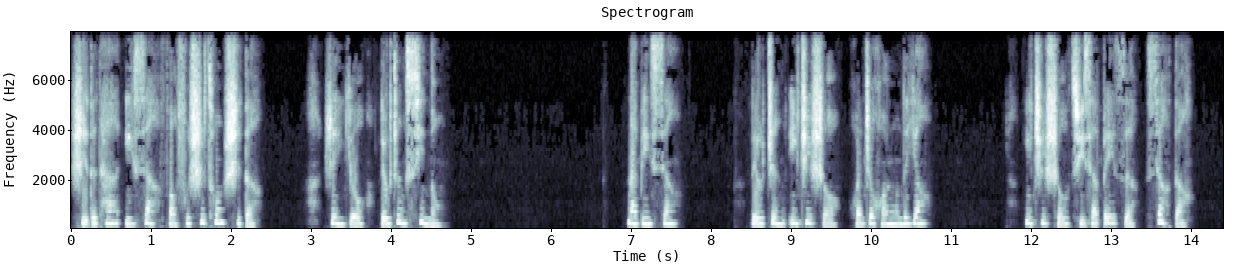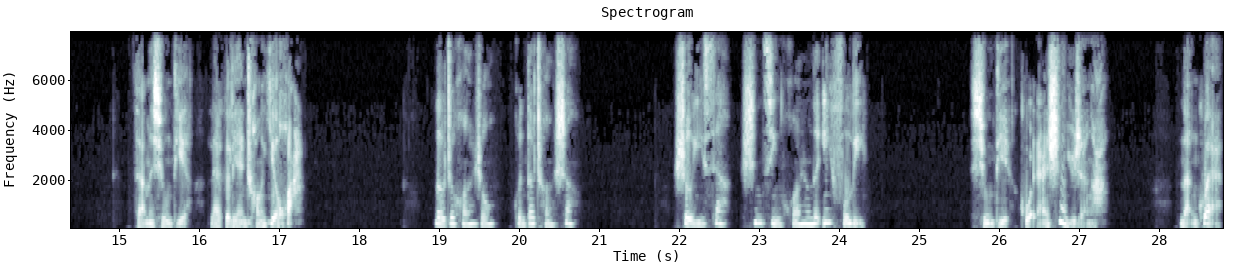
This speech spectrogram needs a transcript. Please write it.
使得他一下仿佛失聪似的，任由刘正戏弄。那边厢，刘正一只手环着黄蓉的腰，一只手取下杯子，笑道：“咱们兄弟来个连床夜话。”搂着黄蓉滚到床上，手一下伸进黄蓉的衣服里。兄弟果然是女人啊，难怪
